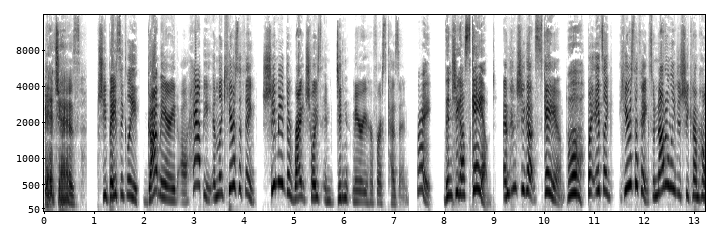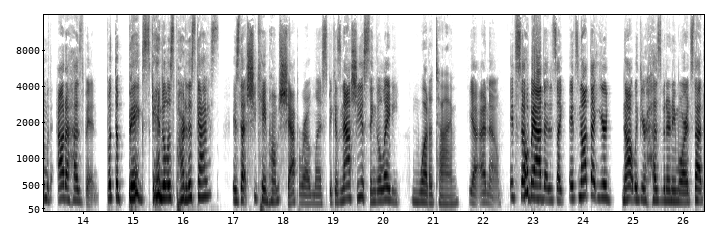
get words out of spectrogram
Bitches. She basically got married all happy. And like, here's the thing she made the right choice and didn't marry her first cousin. Right. Then she got scammed. And then she got scammed. Ugh. But it's like, here's the thing. So not only did she come home without a husband, but the big scandalous part of this, guys, is that she came home chaperoneless because now she is single lady. What a time. Yeah, I know. It's so bad that it's like, it's not that you're not with your husband anymore. It's that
